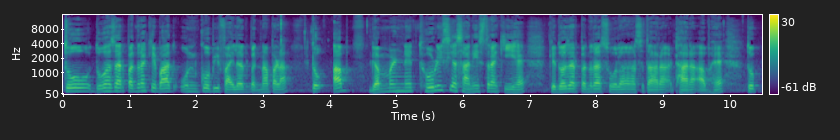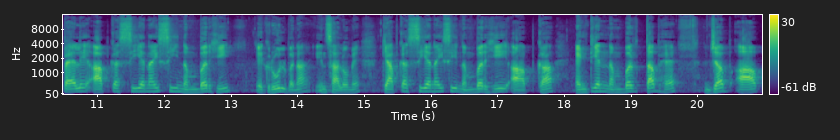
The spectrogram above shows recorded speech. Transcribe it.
تو دو ہزار پندرہ کے بعد ان کو بھی فائلر بننا پڑا۔ تو اب گورنمنٹ نے تھوڑی سی آسانی اس طرح کی ہے کہ دو ہزار پندرہ، سولہ، ستارہ، اٹھارہ اب ہے، تو پہلے آپ کا سی این آئی سی نمبر ہی ایک رول بنا ان سالوں میں کہ آپ کا سی این آئی سی نمبر ہی آپ کا این ٹی این نمبر تب ہے جب آپ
